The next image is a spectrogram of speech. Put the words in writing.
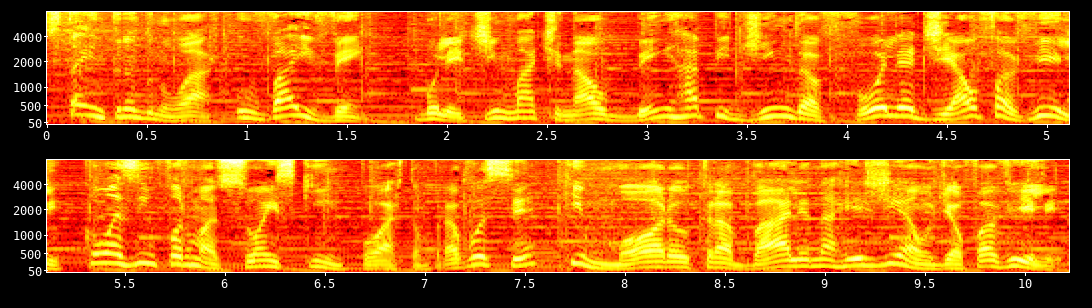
Está entrando no ar o Vai e Vem, boletim matinal bem rapidinho da Folha de Alphaville, com as informações que importam para você que mora ou trabalha na região de Alphaville.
